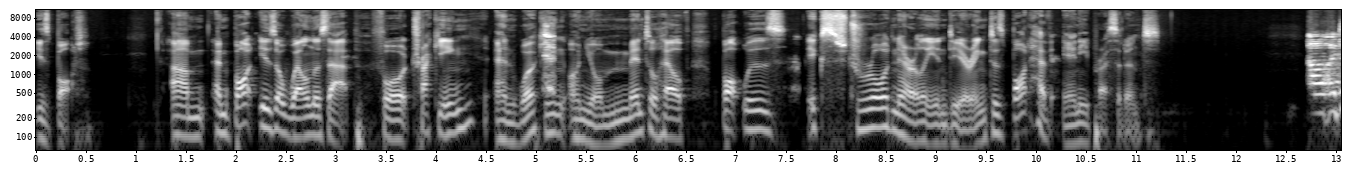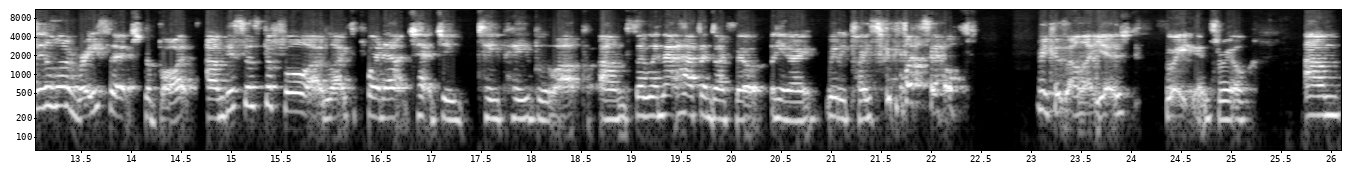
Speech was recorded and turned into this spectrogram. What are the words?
is Bot. Um, and Bot is a wellness app for tracking and working on your mental health. Bot was extraordinarily endearing. Does Bot have any precedent? Uh, I did a lot of research for Bot. Um, this was before I'd like to point out ChatGTP blew up. Um, so when that happened, I felt you know really pleased with myself because I'm like, yeah, sweet, it's real. Um,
